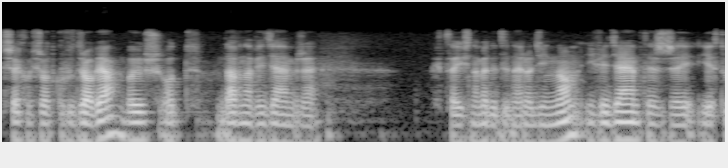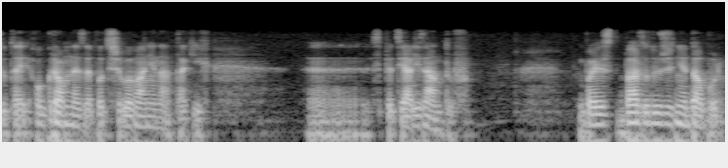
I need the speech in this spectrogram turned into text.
trzech ośrodków zdrowia, bo już od dawna wiedziałem, że chcę iść na medycynę rodzinną i wiedziałem też, że jest tutaj ogromne zapotrzebowanie na takich e, specjalizantów, bo jest bardzo duży niedobór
